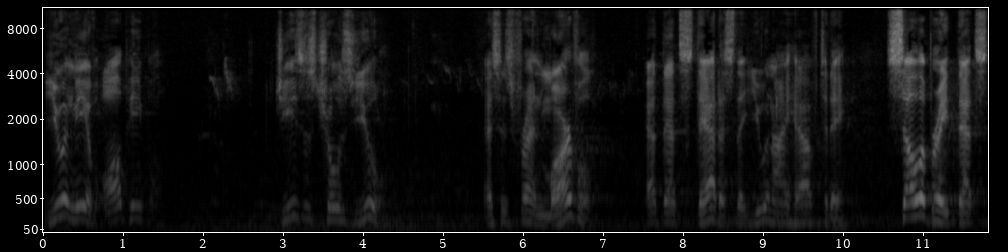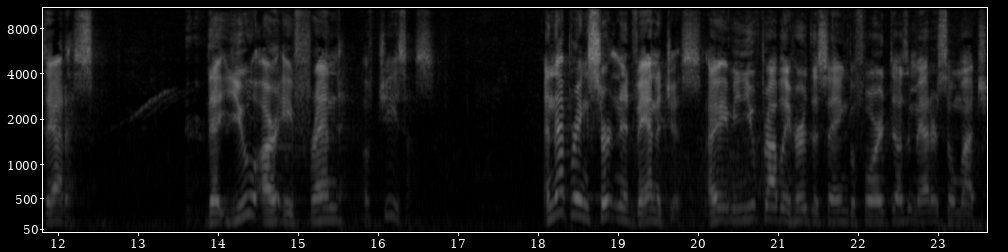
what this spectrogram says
You and me, of all people, Jesus chose you as his friend. Marvel at that status that you and I have today. Celebrate that status that you are a friend of Jesus. And that brings certain advantages. I mean, you've probably heard the saying before it doesn't matter so much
